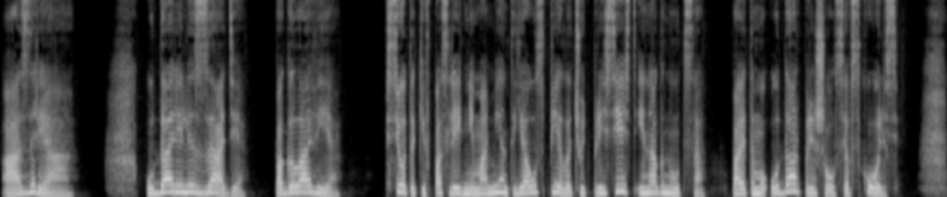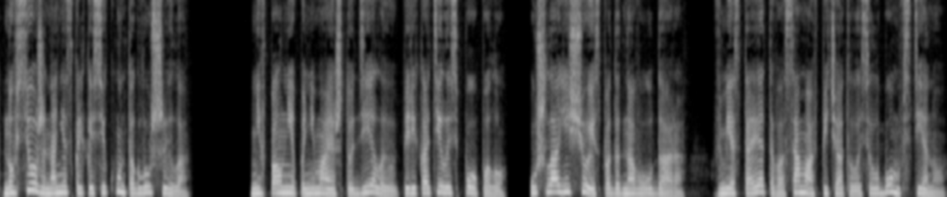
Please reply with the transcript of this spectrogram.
А зря. Ударили сзади, по голове. все таки в последний момент я успела чуть присесть и нагнуться, поэтому удар пришелся вскользь. Но все же на несколько секунд оглушила. Не вполне понимая, что делаю, перекатилась по полу, ушла еще из-под одного удара. Вместо этого сама впечаталась лбом в стену.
